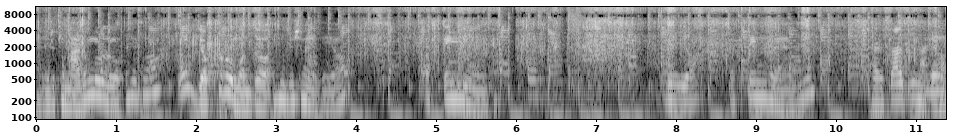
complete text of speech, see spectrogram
자, 이렇게 마른 물로 해서 꼭 옆으로 먼저 해주셔야 돼요. 딱 당기면서. 왜요? 딱 당겨야지. 잘 싸지나요? 네.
